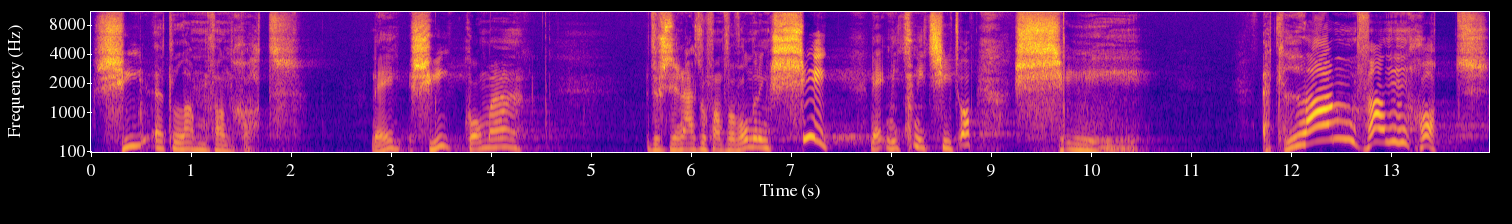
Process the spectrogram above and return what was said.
Zie het lam van God. Nee, zie, komma. Dus het is een uitroep van verwondering. Zie. Nee, niet, niet zie het op. Zie. Het lam van God.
